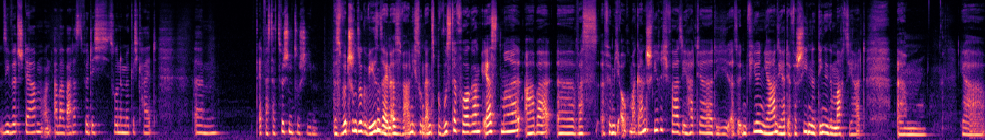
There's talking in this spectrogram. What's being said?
sie wird sterben, und, aber war das für dich so eine Möglichkeit, ähm, etwas dazwischen zu schieben? Das wird schon so gewesen sein. Also es war nicht so ein ganz bewusster Vorgang erstmal, aber äh, was für mich auch immer ganz schwierig war, sie hat ja die, also in vielen Jahren, sie hat ja verschiedene Dinge gemacht. Sie hat ähm, ja,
